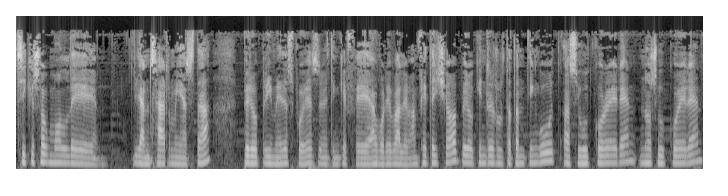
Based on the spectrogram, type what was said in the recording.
Sí que sóc molt de llançar-me i ja està, però primer després me tinc que fer, a veure, vale, han fet això, però quin resultat han tingut, ha sigut coherent, no ha sigut coherent,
